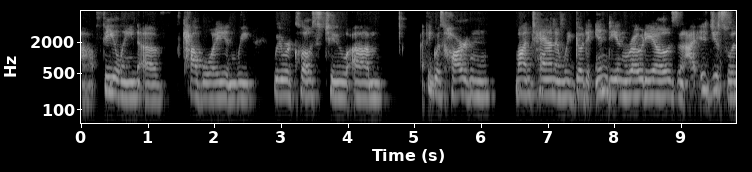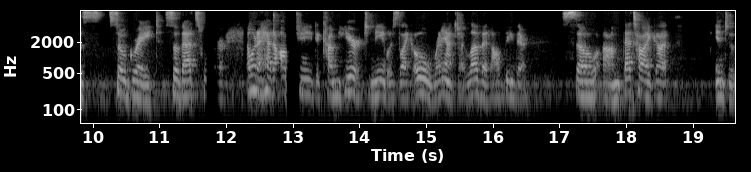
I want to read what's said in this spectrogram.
uh, feeling of cowboy. And we we were close to um, I think it was Hardin, Montana, and we'd go to Indian rodeos, and I, it just was so great. So that's where, and when I had an opportunity to come here, to me it was like, oh, ranch, I love it, I'll be there. So um, that's how I got into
